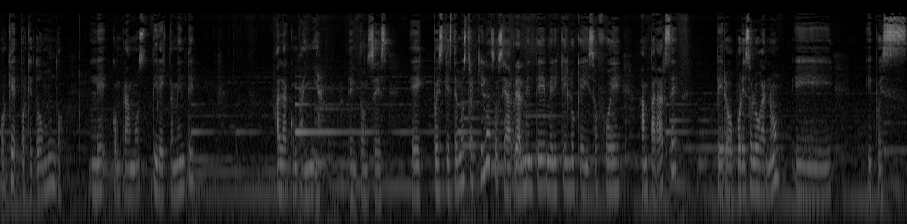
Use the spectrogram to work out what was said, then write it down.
¿Por qué? Porque todo el mundo le compramos directamente a la compañía. Entonces, eh, pues que estemos tranquilas, o sea, realmente Mary Kay lo que hizo fue ampararse, pero por eso lo ganó y, pues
